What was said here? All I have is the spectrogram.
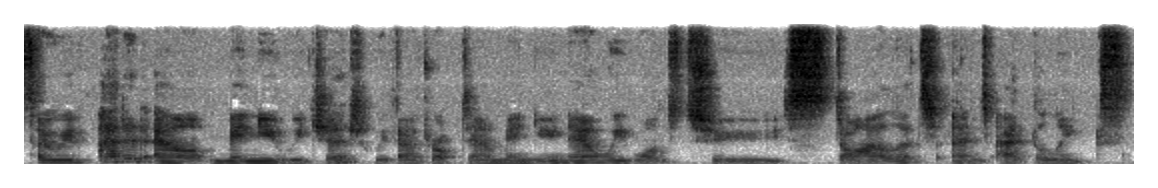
So we've added our menu widget with our drop down menu. Now we want to style it and add the links.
